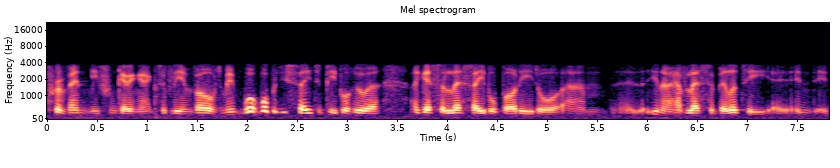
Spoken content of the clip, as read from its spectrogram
prevent me from getting actively involved. I mean, what what would you say to people who are, I guess, are less able-bodied or um, you know have less ability in, in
